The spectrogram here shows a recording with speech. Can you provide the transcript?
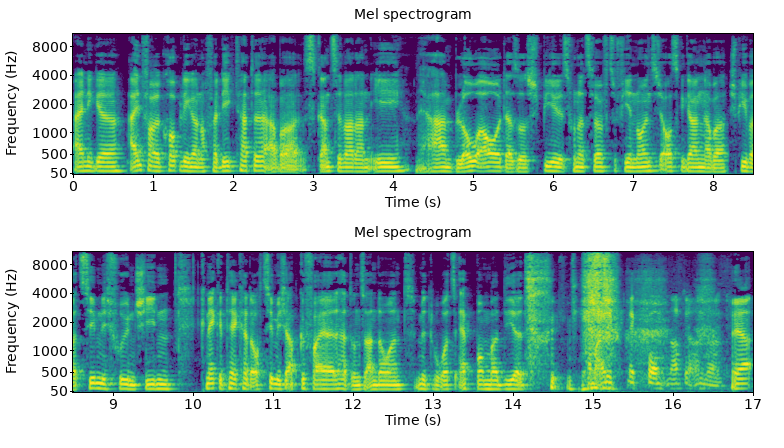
einige einfache Korbleger noch verlegt hatte, aber das Ganze war dann eh, ja, ein Blowout, also das Spiel ist 112 zu 94 ausgegangen, aber das Spiel war ziemlich früh entschieden. Knack Attack hat auch ziemlich abgefeiert, hat uns andauernd mit WhatsApp bombardiert. Haben eine Knackbomb nach der anderen. Ja.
